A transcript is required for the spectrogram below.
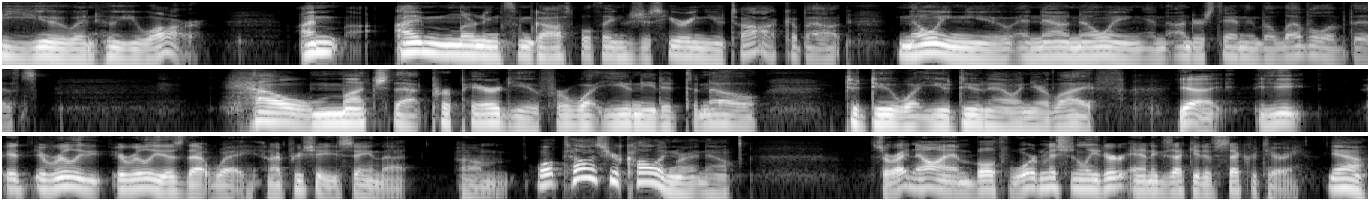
be you and who you are. I'm I'm learning some gospel things just hearing you talk about knowing you and now knowing and understanding the level of this how much that prepared you for what you needed to know to do what you do now in your life. Yeah, he, it, it really it really is that way, and I appreciate you saying that. Um, Well, tell us your calling right now. So right now I am both ward mission leader and executive secretary. Yeah.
